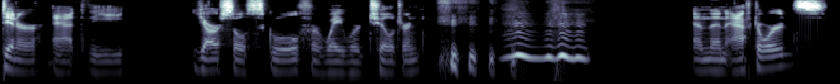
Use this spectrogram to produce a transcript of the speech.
dinner at the Yarsel School for Wayward Children. And then afterwards,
